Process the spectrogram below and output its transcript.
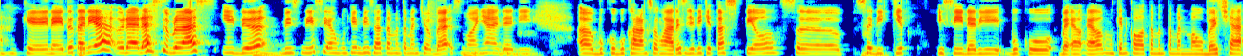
Oke, nah itu tadi ya udah ada 11 ide Hmm. bisnis yang mungkin bisa teman-teman coba. Semuanya ada di uh, buku buka langsung laris. Jadi kita spill se- sedikit isi dari buku BLL. Mungkin kalau teman-teman mau baca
